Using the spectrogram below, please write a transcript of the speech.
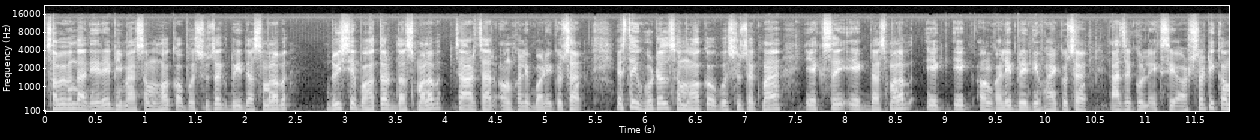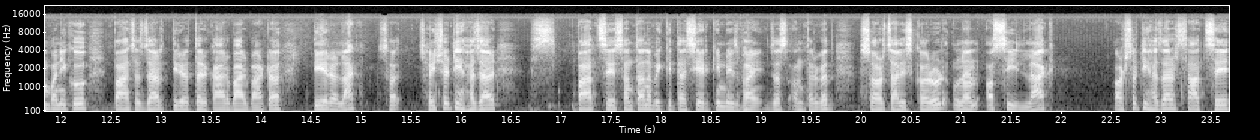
सबैभन्दा धेरै बिमा समूहको उपसूचक दुई दशमलव दुई सय बहत्तर दशमलव चार चार अङ्कले बढेको छ। यस्तै होटल समूहको उपसूचकमा एक सय एक दशमलव एक एक अङ्कले वृद्धि भएको छ। आज कुल एक सय अडसठी कम्पनीको पाँच हजार त्रिहत्तर कारोबारबाट तेह्र लाख छैसठी हजार पाँच सय सन्तानब्बे किता सेयर किनबेच भए जस अन्तर्गत सडचालिस करोड उना अस्सी लाख अडसठी हजार सात सय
